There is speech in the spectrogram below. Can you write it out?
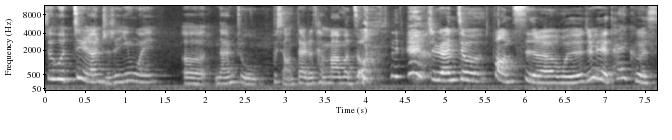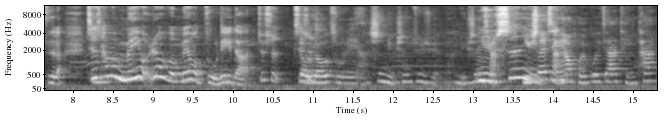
最后竟然只是因为呃男主不想带着他妈妈走，居然就放弃了，我觉得这也太可惜了。其实他们没有任何没有阻力的，就是其有阻力啊，是女生拒绝的，女生女生女生想要回归家庭，她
